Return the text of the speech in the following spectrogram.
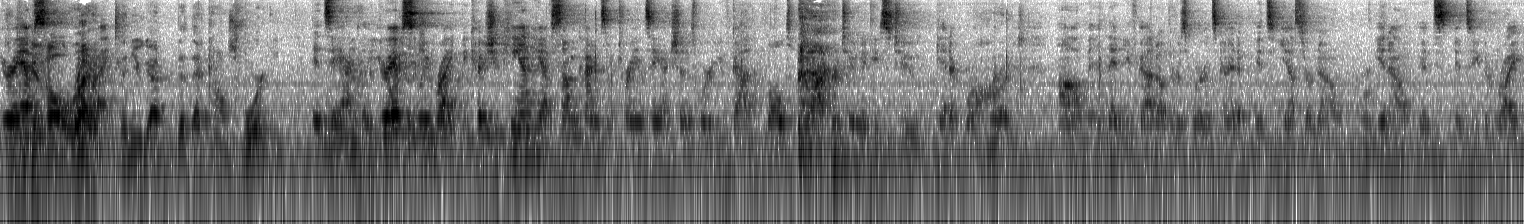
You're If you get it all absolutely right, right. then you got, that, that counts forty. Exactly, you're absolutely right, because you can have some kinds of transactions where you've got multiple opportunities to get it wrong. Right. Um, and then you've got others where it's kind of, it's yes or no, you know, it's, it's either right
